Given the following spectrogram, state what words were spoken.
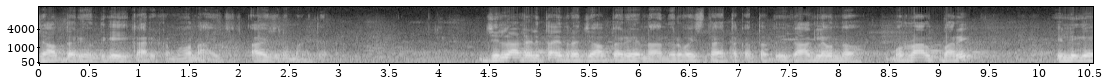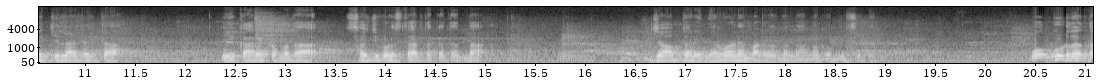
ಜವಾಬ್ದಾರಿಯೊಂದಿಗೆ ಈ ಕಾರ್ಯಕ್ರಮವನ್ನು ಆಯೋಜಿ, ಆಯೋಜನೆ ಮಾಡಿದ್ದೇವೆ. ಜಿಲ್ಲಾಡಳಿತ ಇದರ ಜವಾಬ್ದಾರಿಯನ್ನು ನಿರ್ವಹಿಸ್ತಾ ಇರ್ತಕ್ಕಂಥದ್ದು. ಈಗಾಗಲೇ ಒಂದು ಮೂರ್ನಾಲ್ಕು ಬಾರಿ ಇಲ್ಲಿಗೆ ಜಿಲ್ಲಾಡಳಿತ ಈ ಕಾರ್ಯಕ್ರಮದ ಸಜ್ಜುಗೊಳಿಸ್ತಾ ಇರ್ತಕ್ಕಂಥದ್ದನ್ನ ಜವಾಬ್ದಾರಿ ನಿರ್ವಹಣೆ ಮಾಡೋದನ್ನು ನಾನು ಗಮನಿಸಿದ್ದೇನೆ. ಒಗ್ಗೂಡಿದಂಥ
